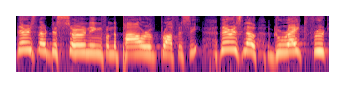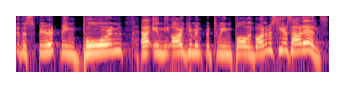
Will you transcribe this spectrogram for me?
There is no discerning from the power of prophecy. There is no great fruit of the Spirit being born uh, in the argument between Paul and Barnabas. Here's how it ends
